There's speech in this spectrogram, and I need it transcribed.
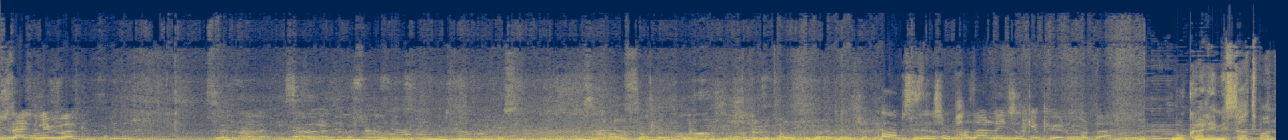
güzelliğine bir bak. Tavuk sadece. Bugün de tavuk döner de ne olacak? Abi sizin için pazarlayıcılık yapıyorum burada. Bu kalemi sat bana.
